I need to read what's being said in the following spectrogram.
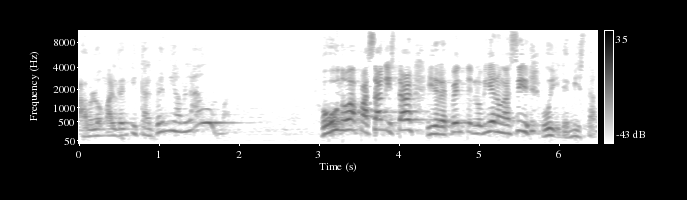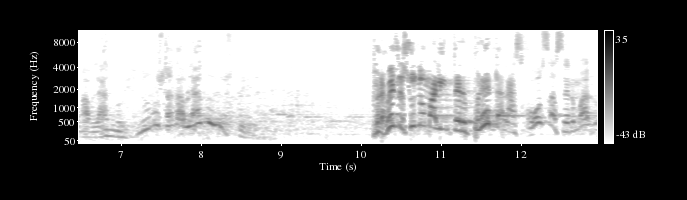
habló mal de mí y tal vez ni ha hablado, hermano. uno va pasando y está, y de repente lo vieron así, uy, de mí están hablando. No, no están hablando de usted. Pero a veces uno malinterpreta las cosas, hermano.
